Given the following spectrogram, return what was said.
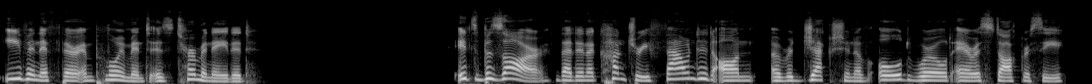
even if their employment is terminated. It's bizarre that in a country founded on a rejection of old world aristocracy,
